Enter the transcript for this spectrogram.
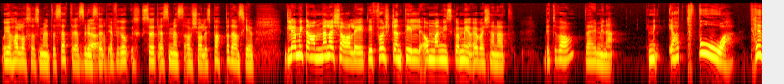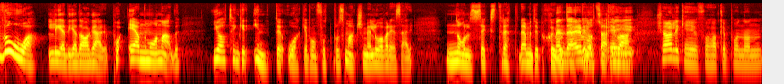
Och jag har låtsats som jag inte sett det smset. Jag fick också ett sms av Charlies pappa där han skrev Glöm inte anmäla Charlie, det är försten till om man ni ska vara med. Och jag bara känner att, vet du vad? Det här är mina... Min, jag har två, två lediga dagar på en månad. Jag tänker inte åka på en fotbollsmatch som jag lovar är så här 06.30, nej men typ 7.30. Men däremot så kan bara- ju... Charlie kan ju få haka på någon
